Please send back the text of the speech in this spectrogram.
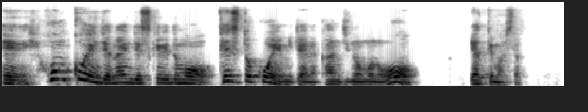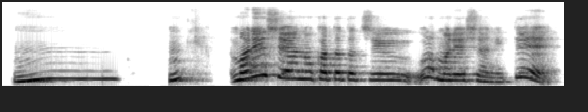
えー本公演じゃないんですけれども、テスト公演みたいな感じのものをやってました。うーん。ん？マレーシアの方たちはマレーシアにいて、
